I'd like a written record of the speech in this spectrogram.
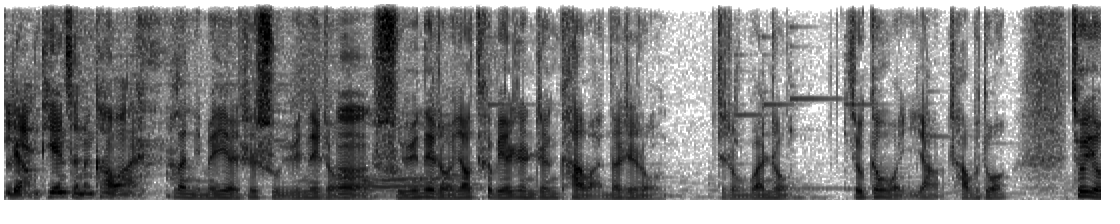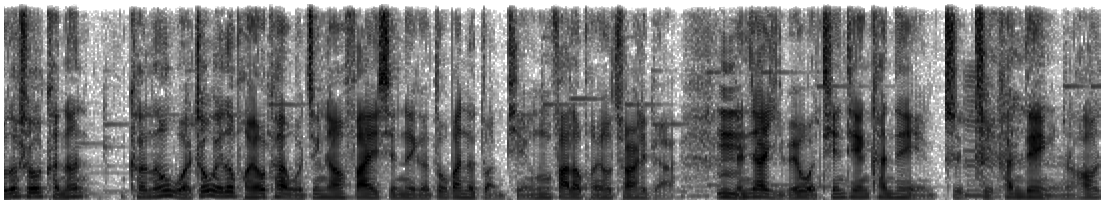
两天才能看完。那你们也是属于那种属于那种要特别认真看完的这种这种观众。就跟我一样差不多。就有的时候可能可能我周围的朋友看我经常发一些那个豆瓣的短评发到朋友圈里边，人家以为我天天看电影，只只看电影，然后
